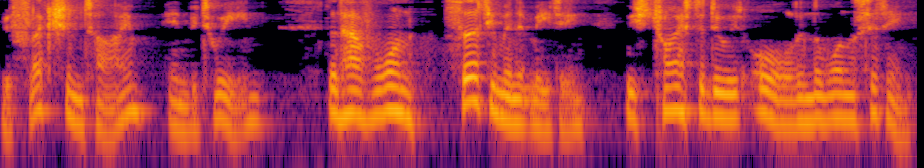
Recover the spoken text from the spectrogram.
reflection time in between, than have one 30 minute meeting which tries to do it all in the one sitting.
